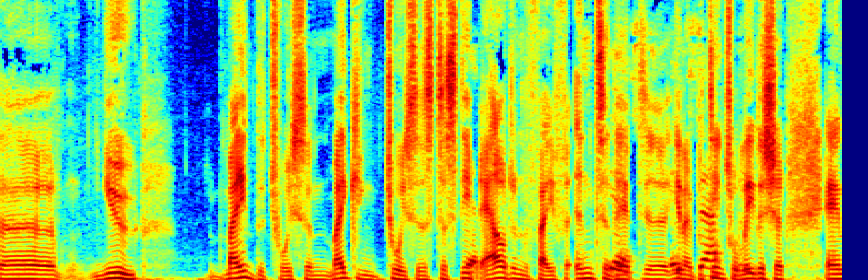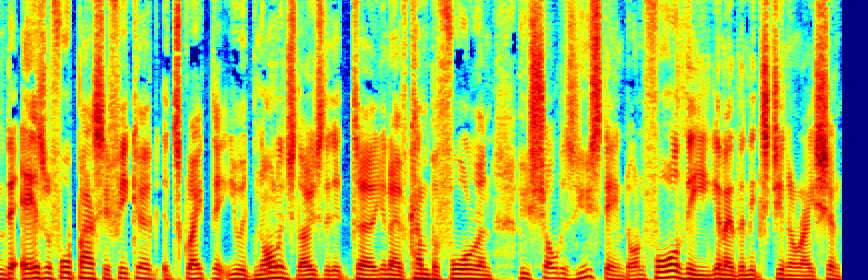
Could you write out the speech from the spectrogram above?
uh, you made the choice and making choices to step yes. out in faith into yes, that, uh, you know, potential leadership. And as with all Pacifica, it's great that you acknowledge those that, uh, you know, have come before and whose shoulders you stand on for the, you know, the next generation.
